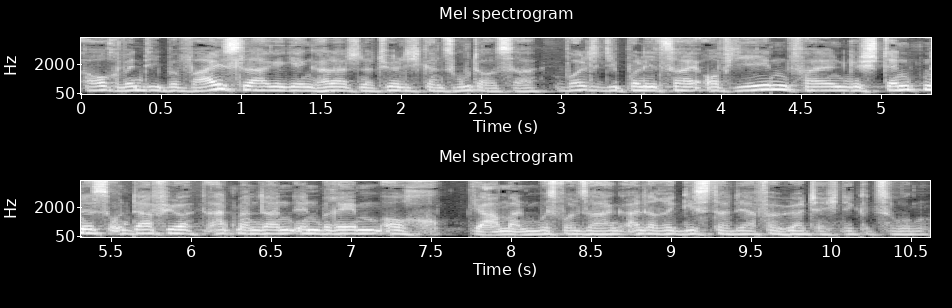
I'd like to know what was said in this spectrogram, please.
auch wenn die Beweislage gegen Hallac natürlich ganz gut aussah, wollte die Polizei auf jeden Fall ein Geständnis und dafür hat man dann in Bremen auch, ja, man muss wohl sagen, alle Register der Verhörtechnik gezogen.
